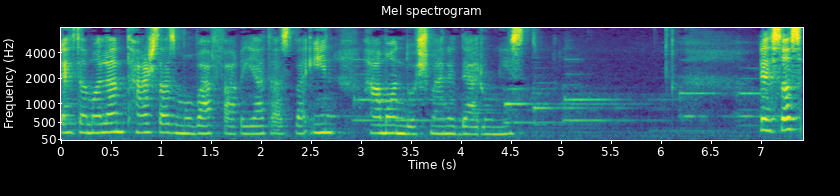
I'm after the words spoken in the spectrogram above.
احتمالا ترس از موفقیت است و این همان دشمن درونی است. احساس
